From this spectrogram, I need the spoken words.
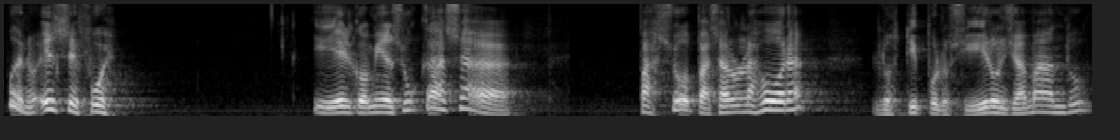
Bueno, él se fue. Y él comía en su casa, pasó, pasaron las horas, los tipos lo siguieron llamando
